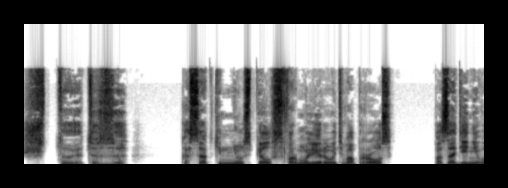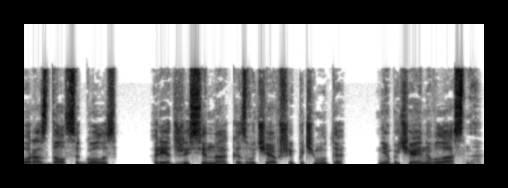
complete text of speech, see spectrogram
«Что это за...» Касаткин не успел сформулировать вопрос. Позади него раздался голос Реджи Синака, звучавший почему-то необычайно властно.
